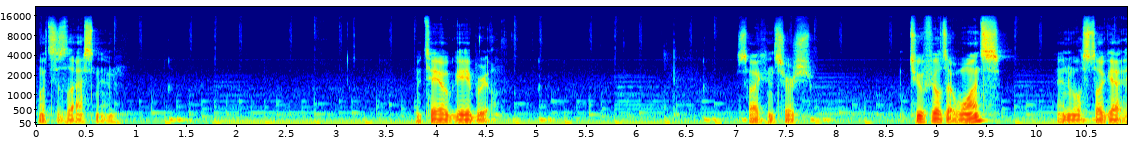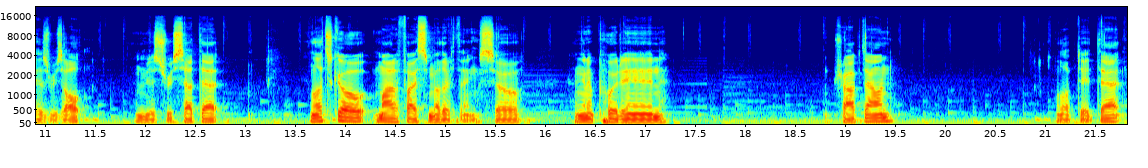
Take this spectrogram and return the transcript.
What's his last name? Mateo Gabriel. So I can search two fields at once and we'll still get his result. Let me just reset that. Let's go modify some other things. So I'm going to put in drop down. We'll update that.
